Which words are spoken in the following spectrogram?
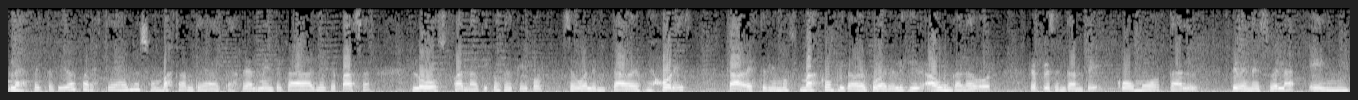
Las expectativas para este año son bastante altas. Realmente cada año que pasa los fanáticos de K-pop se vuelven cada vez mejores. Cada vez tenemos más complicado de poder elegir a un ganador representante como tal de Venezuela en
